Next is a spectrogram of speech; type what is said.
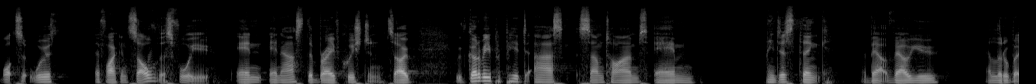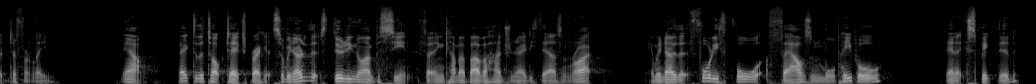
what's it worth if I can solve this for you? And and ask the brave question. So we've got to be prepared to ask sometimes, and and just think about value a little bit differently. Now, Back to the top tax bracket. So we know that it's 39% for income above 180,000, right? And we know that 44,000 more people than expected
